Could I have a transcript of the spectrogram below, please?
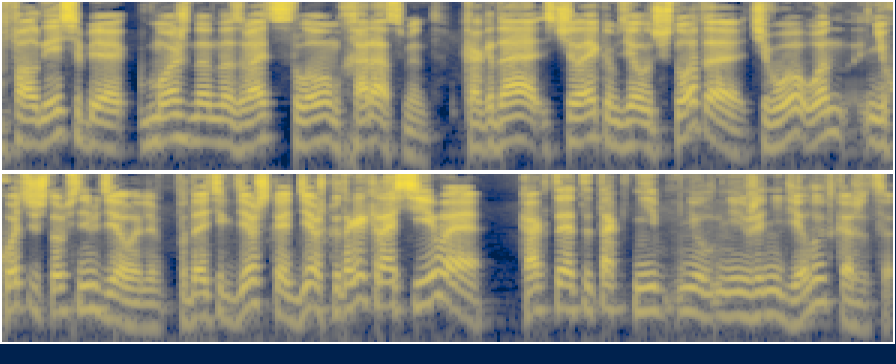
вполне себе можно назвать словом харасмент. Когда с человеком делают что-то, чего он не хочет, чтобы с ним делали. Подойти к девушке сказать, девушка, такая красивая, как-то это так не, не, не, уже не делают, кажется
